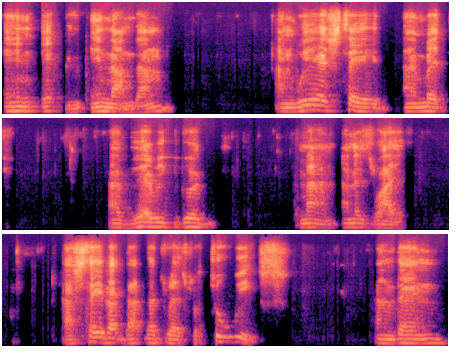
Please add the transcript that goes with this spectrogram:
in, in London, and where I stayed, I met a very good man and his wife. I stayed at that address for two weeks, and then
